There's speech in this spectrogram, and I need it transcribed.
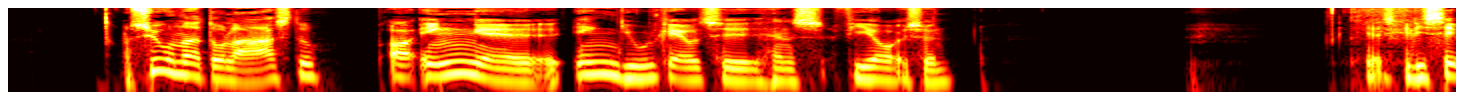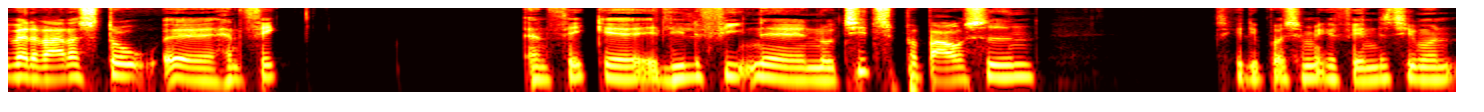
700 dollars, du. Og ingen, øh, ingen julegave til hans fireårige søn. Jeg skal lige se, hvad det var, der stod. Øh, han fik, han fik øh, et lille fin øh, notits på bagsiden. Skal jeg lige prøve at se, om jeg kan finde det, Simon.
